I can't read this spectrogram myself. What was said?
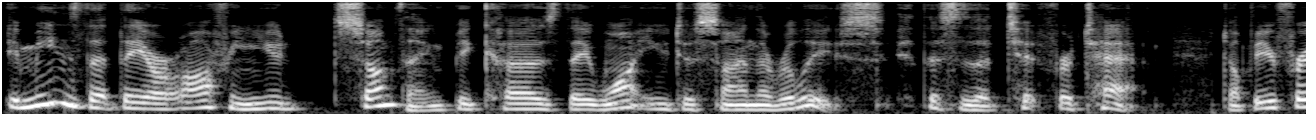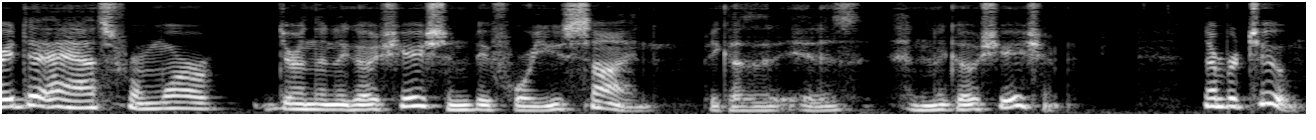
It means that they are offering you something because they want you to sign the release. This is a tit for tat. Don't be afraid to ask for more during the negotiation before you sign, because it is a negotiation. Number two,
